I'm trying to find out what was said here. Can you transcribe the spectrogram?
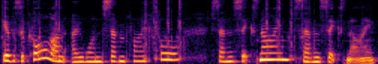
give us a call on 01754 769 769.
